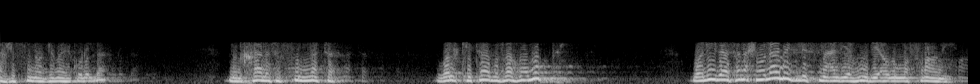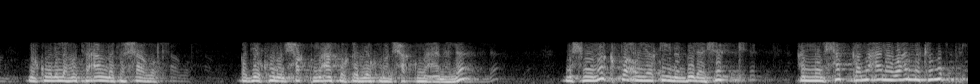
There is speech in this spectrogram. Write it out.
أهل السنة والجماعة يقولون لا. من خالف السنة والكتاب فهو مبطل. ولذا فنحن لا نجلس مع اليهودي أو النصراني نقول له تعال نتحاور. قد يكون الحق معك وقد يكون الحق معنا. لا. نحن نقطع يقينا بلا شك أن الحق معنا وأنك مبطل.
